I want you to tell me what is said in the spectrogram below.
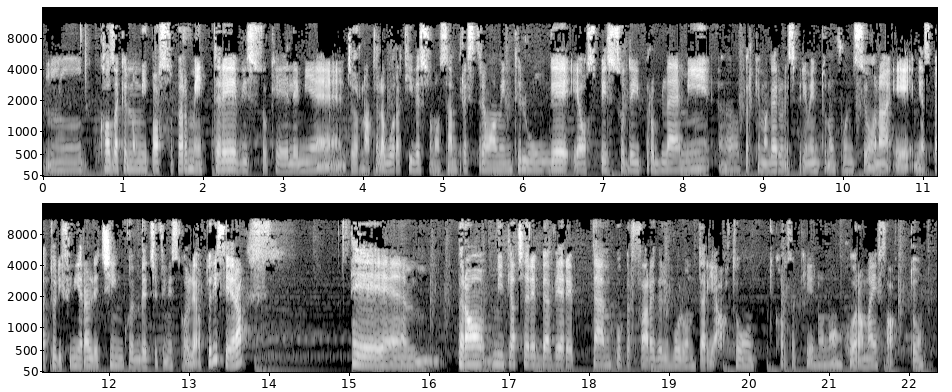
Mm, cosa che non mi posso permettere visto che le mie giornate lavorative sono sempre estremamente lunghe e ho spesso dei problemi eh, perché magari un esperimento non funziona e mi aspetto di finire alle 5 invece finisco alle 8 di sera e, ehm, però mi piacerebbe avere tempo per fare del volontariato, cosa che non ho ancora mai fatto.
